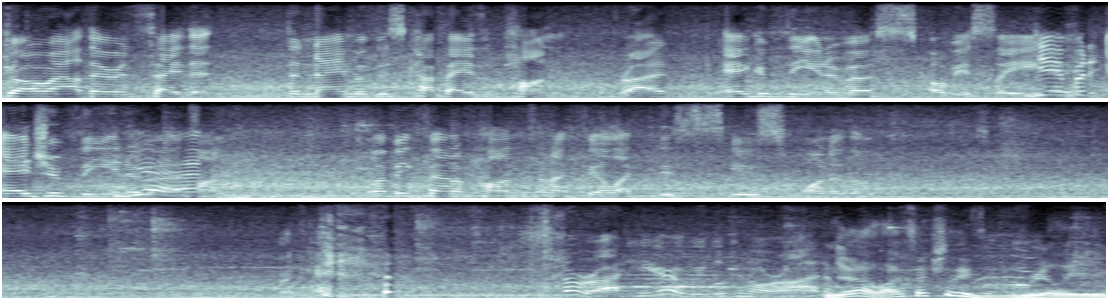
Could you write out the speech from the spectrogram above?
go out there and say that the name of this cafe is a pun, right? Egg of the universe, obviously. Yeah, but- edge of the universe. Yeah. I'm a big fan of puns, and I feel like this is one of them. All right, here are we looking all right? Yeah, light's actually really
